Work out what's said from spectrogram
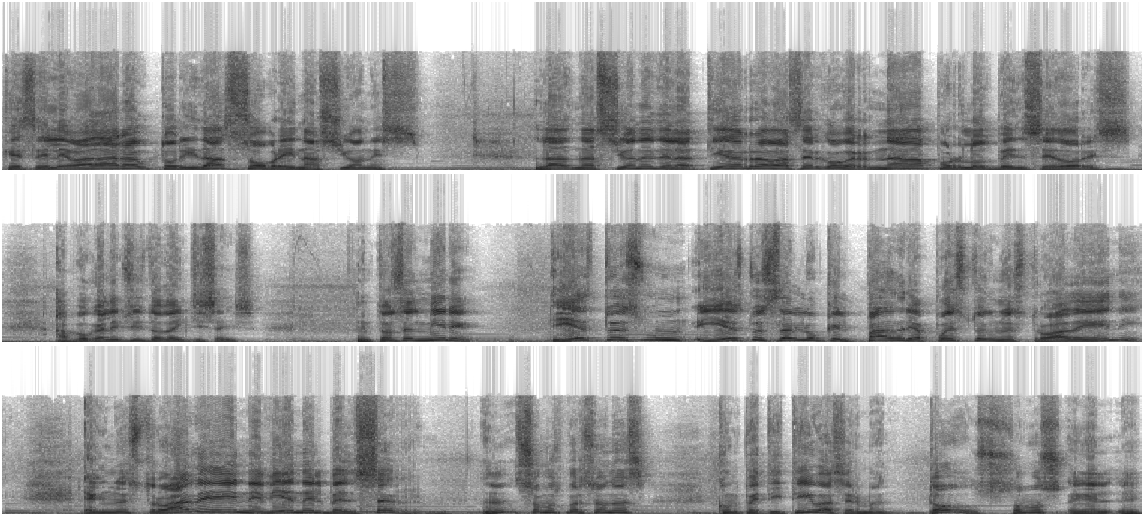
que se le va a dar autoridad sobre naciones. Las naciones de la tierra va a ser gobernada por los vencedores. Apocalipsis 2.26. Entonces, mire, y esto es un y esto es algo que el Padre ha puesto en nuestro ADN. En nuestro ADN viene el vencer. ¿Eh? Somos personas competitivas, hermano. Todos somos en el, eh,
